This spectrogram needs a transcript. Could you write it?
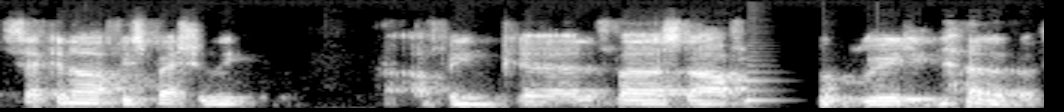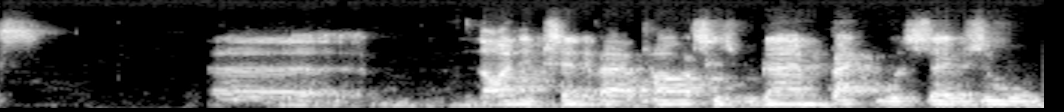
second half especially. I think uh, the first half looked really nervous. Uh, ninety uh, percent of our passes were going backwards. They was all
